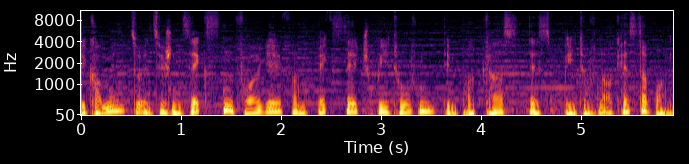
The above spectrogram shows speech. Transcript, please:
willkommen zur inzwischen sechsten Folge von Backstage Beethoven, dem Podcast des Beethoven Orchester Bonn.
